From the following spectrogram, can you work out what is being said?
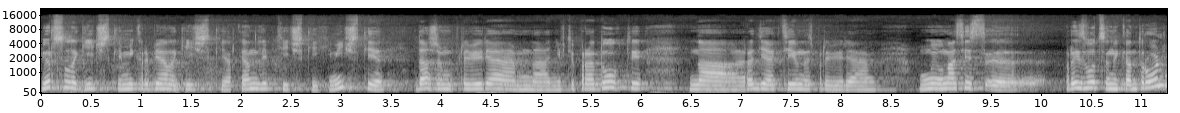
вирусологические, микробиологические, органолептические, химические. Даже мы проверяем на нефтепродукты, на радиоактивность проверяем. Мы, у нас есть э, производственный контроль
